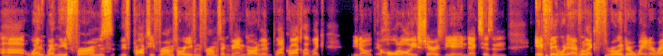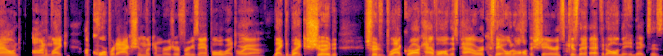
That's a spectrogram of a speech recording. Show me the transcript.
uh, when when these firms, these proxy firms, or even firms like Vanguard and BlackRock, that like you know hold all these shares via indexes and if they would ever like throw their weight around on like a corporate action like a merger for example like oh yeah like like should should BlackRock have all this power because they own all the shares because they have it all in the indexes?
